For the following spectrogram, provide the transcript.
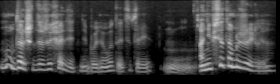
ну, дальше даже и ходить не будем, вот эти три. Они все там жили.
